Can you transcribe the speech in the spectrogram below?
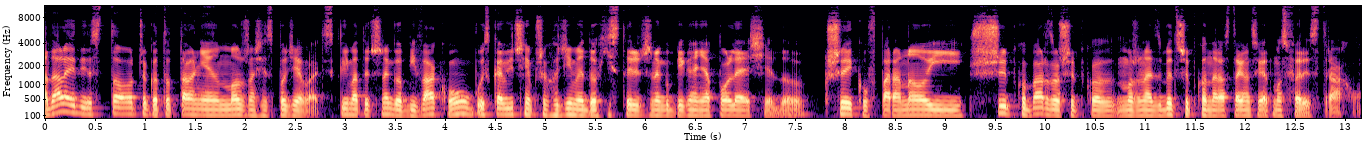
A dalej jest to, czego totalnie można się spodziewać. Z klimatycznego biwaku błyskawicznie przechodzimy do historycznego biegania po lesie, do krzyków, paranoi, szybko, bardzo szybko, może nawet zbyt szybko narastającej atmosfery strachu.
